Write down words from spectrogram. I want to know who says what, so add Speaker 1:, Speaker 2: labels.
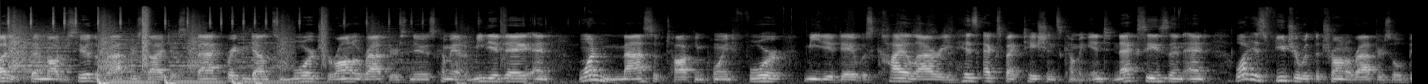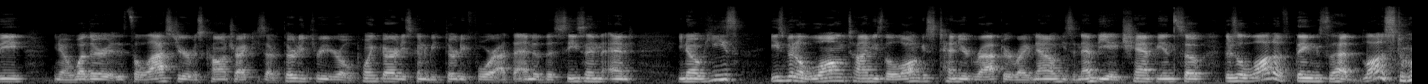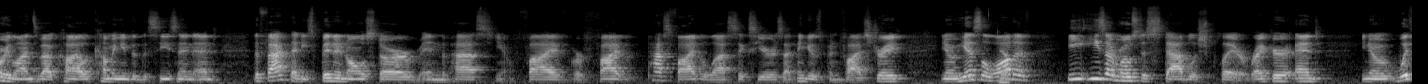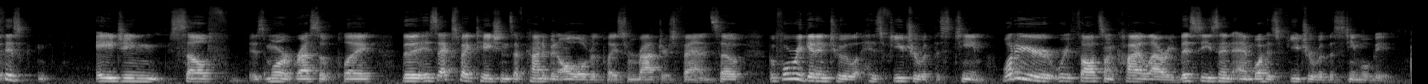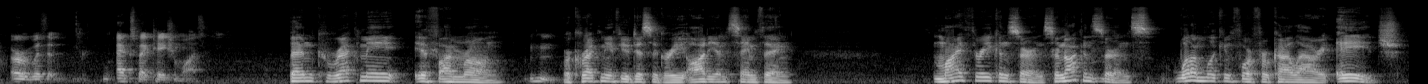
Speaker 1: everybody, Ben Rogers here, the Raptors Digest, back breaking down some more Toronto Raptors news coming out of Media Day. And one massive talking point for Media Day was Kyle Lowry and his expectations coming into next season and what his future with the Toronto Raptors will be. You know, whether it's the last year of his contract, he's our 33 year old point guard, he's going to be 34 at the end of this season. And, you know, he's He's been a long time. He's the longest tenured Raptor right now. He's an NBA champion. So there's a lot of things that, a lot of storylines about Kyle coming into the season, and the fact that he's been an All Star in the past, you know, five or five, past five of the last six years. I think it's been five straight. You know, he has a lot of. He, he's our most established player, Riker, and you know, with his aging self, his more aggressive play the, his expectations have kind of been all over the place from Raptors fans. So before we get into his future with this team, what are your, your thoughts on Kyle Lowry this season and what his future with this team will be, or with it, expectation wise?
Speaker 2: Ben, correct me if I'm wrong, mm-hmm. or correct me if you disagree. Audience, same thing. My three concerns, or not concerns, what I'm looking for for Kyle Lowry: age,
